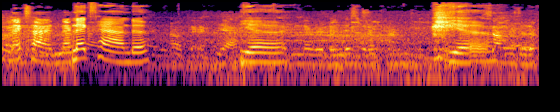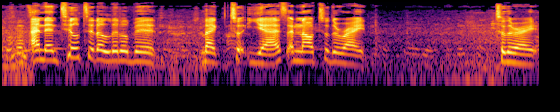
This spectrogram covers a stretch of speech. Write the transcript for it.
next hand. Next, Next hand. Okay. Yeah. Yeah. I've never done this with a camera. Yeah. Sounds. And then tilt it a little bit, like to yes, and now to the right. To the right.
